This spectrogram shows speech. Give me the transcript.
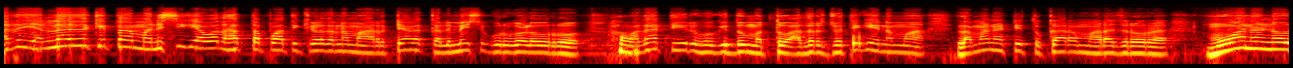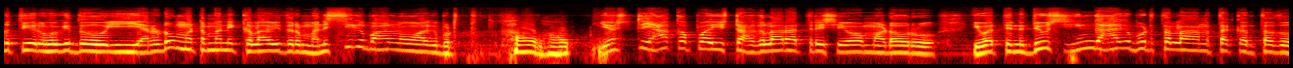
ಅದು ಎಲ್ಲದಕ್ಕಿಂತ ಮನಸ್ಸಿಗೆ ಯಾವ್ದು ಹತ್ತಪ್ಪ ಅಂತ ಕೇಳಿದ್ರೆ ನಮ್ಮ ಅರಟ್ಯಾಳ ಕಲ್ಮೇಶ್ ಗುರುಗಳವರು. ಮಗ ತೀರಿ ಹೋಗಿದ್ದು ಮತ್ತು ಅದರ ಜೊತೆಗೆ ನಮ್ಮ ಲಮನಹಟ್ಟಿ ತುಕಾರಾಮ್ ಮಹಾರಾಜರವರ ಮೋಹನ್ ಅಣ್ಣವ್ರು ತೀರಿ ಹೋಗಿದ್ದು ಈ ಎರಡೂ ಮಠಮನಿ ಕಲಾವಿದರ ಮನಸ್ಸಿಗೆ ಭಾಳ ನೋವಾಗಿಬಿಡ್ತು ಹೌದು ಹೌದು. ಎಷ್ಟು ಯಾಕಪ್ಪ ಇಷ್ಟು ಹಗಲಾರಾತ್ರಿ ಸೇವೆ ಮಾಡೋರು ಇವತ್ತಿನ ದಿವಸ ಹಿಂಗೆ ಆಗಿಬಿಡ್ತಲ್ಲ ಅನ್ನತಕ್ಕಂಥದ್ದು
